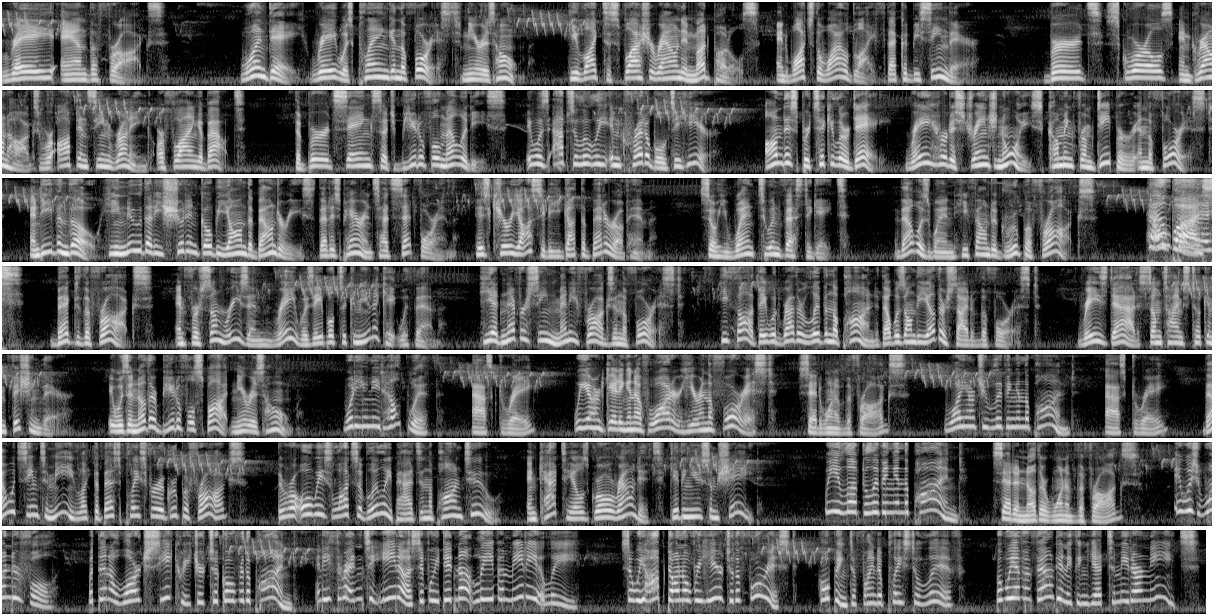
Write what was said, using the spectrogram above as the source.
Ray and the Frogs. One day, Ray was playing in the forest near his home. He liked to splash around in mud puddles and watch the wildlife that could be seen there. Birds, squirrels, and groundhogs were often seen running or flying about. The birds sang such beautiful melodies. It was absolutely incredible to hear. On this particular day, Ray heard a strange noise coming from deeper in the forest. And even though he knew that he shouldn't go beyond the boundaries that his parents had set for him, his curiosity got the better of him. So he went to investigate. That was when he found a group of frogs. Help us! begged the frogs, and for some reason, Ray was able to communicate with them. He had never seen many frogs in the forest. He thought they would rather live in the pond that was on the other side of the forest. Ray's dad sometimes took him fishing there. It was another beautiful spot near his home. What do you need help with? asked Ray. We aren't getting enough water here in the forest, said one of the frogs. Why aren't you living in the pond? asked Ray. That would seem to me like the best place for a group of frogs. There are always lots of lily pads in the pond, too, and cattails grow around it, giving you some shade. We loved living in the pond, said another one of the frogs. It was wonderful. But then a large sea creature took over the pond, and he threatened to eat us if we did not leave immediately. So we hopped on over here to the forest, hoping to find a place to live. But we haven't found anything yet to meet our needs.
